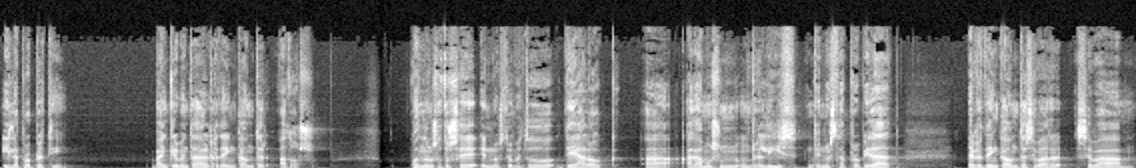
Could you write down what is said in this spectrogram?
y la property va a incrementar el retain a 2. Cuando nosotros eh, en nuestro método de alloc hagamos un, release de nuestra propiedad, el retain se va, se va a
